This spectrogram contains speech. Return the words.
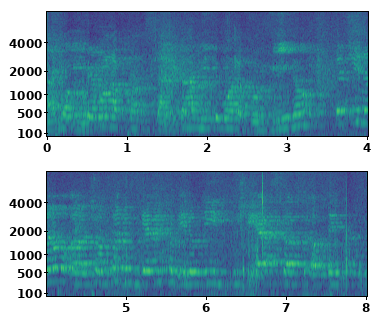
I need the one of Constanza, I need the one of Urbino, But you know, uh, Jean-Claude, you can get it from Elodie, she asked us to update that the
